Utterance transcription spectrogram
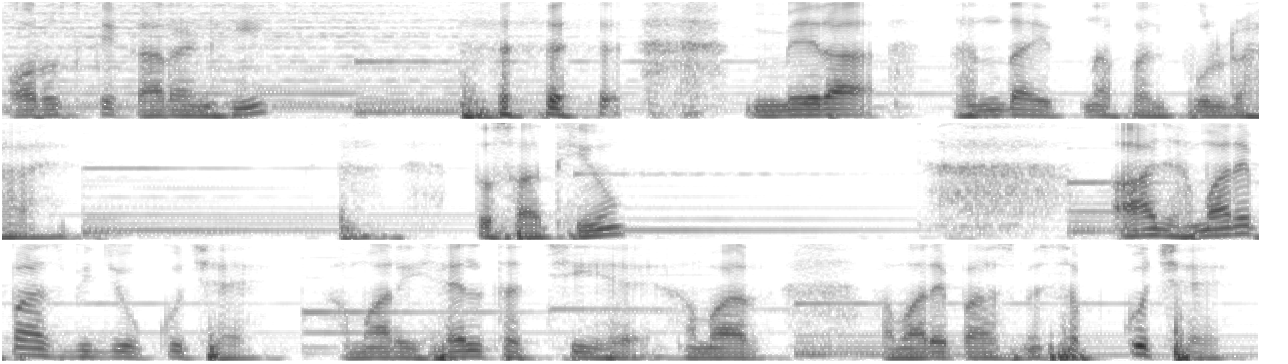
और उसके कारण ही मेरा धंधा इतना फल फूल रहा है। तो साथियों, आज हमारे पास भी जो कुछ है, हमारी हेल्थ अच्छी है, हमार, हमारे पास में सब कुछ है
